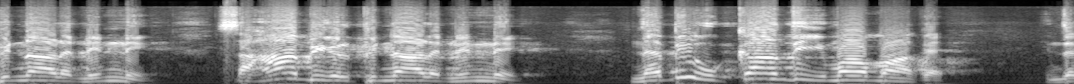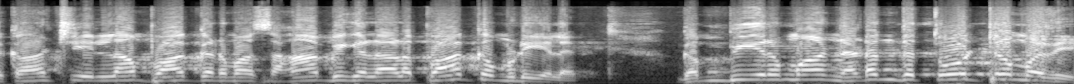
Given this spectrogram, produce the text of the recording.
பின்னால நின்று சஹாபிகள் பின்னால நின்று நபி உட்கார்ந்து இமாமாக. இந்த காட்சி எல்லாம் பார்க்கணுமா? சஹாபிகளால பார்க்க முடியல. கம்பீரமா நடந்த தோற்றம் அது.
